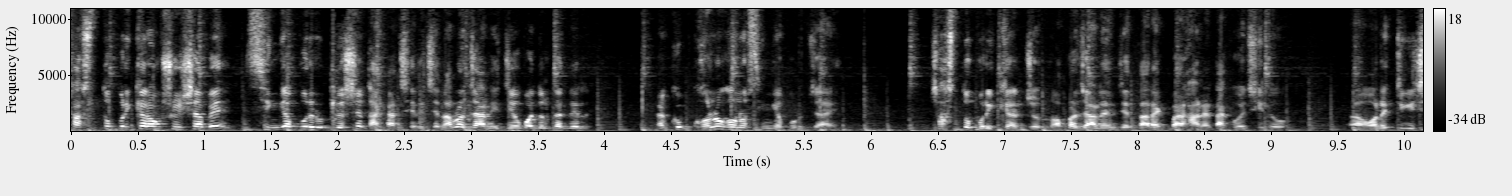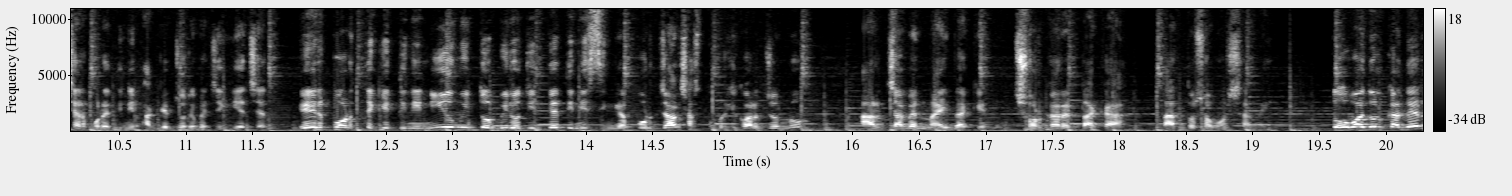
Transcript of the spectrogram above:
স্বাস্থ্য পরীক্ষার অংশ হিসাবে সিঙ্গাপুরের উদ্দেশ্যে ঢাকা ছেড়েছেন। আমরা জানি যে ওবায়দুল কাদের খুব ঘন ঘন সিঙ্গাপুর যায় স্বাস্থ্য পরীক্ষার জন্য। আপনারা জানেন যে তার একবার হার্ট অ্যাটাক হয়েছিল অনেক চিকিৎসার পরে তিনি ভাগ্যের জোরে বেঁচে গিয়েছেন। এরপর থেকে তিনি নিয়মিত বিরতিতে তিনি সিঙ্গাপুর যান স্বাস্থ্য পরীক্ষা করার জন্য, আর যাবেন নাই বা কেন সরকারের টাকা, তার তো সমস্যা নেই। তো ওবায়দুল কাদের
